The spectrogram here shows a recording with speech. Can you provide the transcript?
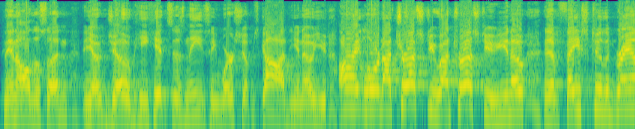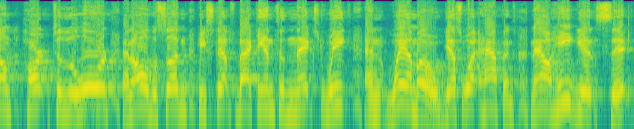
Then all of a sudden, you know, Job, he hits his knees. He worships God. You know, you, all right, Lord, I trust you. I trust you. You know, face to the ground, heart to the Lord. And all of a sudden, he steps back into the next week and whammo, guess what happens? Now he gets sick.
